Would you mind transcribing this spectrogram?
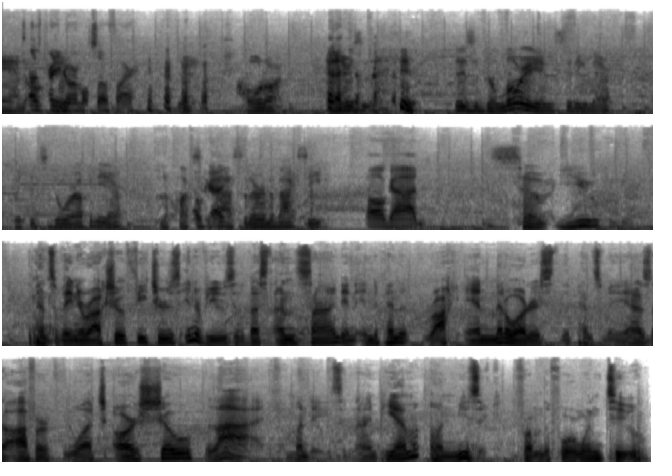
And Sounds pretty normal so far. hold on. And there's a, there's a DeLorean sitting there with its door up in the air and a flux Okay. capacitor in the back seat. oh God. So you The Pennsylvania Rock Show features interviews of the best unsigned and independent rock and metal artists that Pennsylvania has to offer. Watch our show live Mondays at 9 p.m. on Music from the 412.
